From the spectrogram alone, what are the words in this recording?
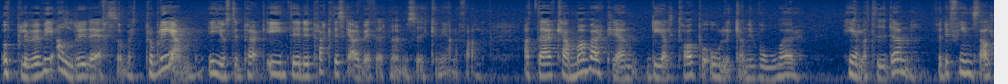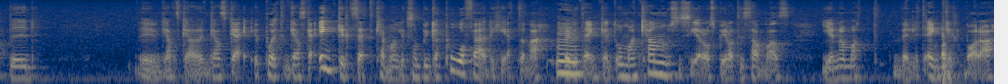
upplever vi aldrig det som ett problem. I just det, inte i det praktiska arbetet med musiken i alla fall. Att där kan man verkligen delta på olika nivåer hela tiden. För det finns alltid det är ganska, ganska, på ett ganska enkelt sätt kan man liksom bygga på färdigheterna väldigt enkelt och man kan musicera och spela tillsammans genom att väldigt enkelt bara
